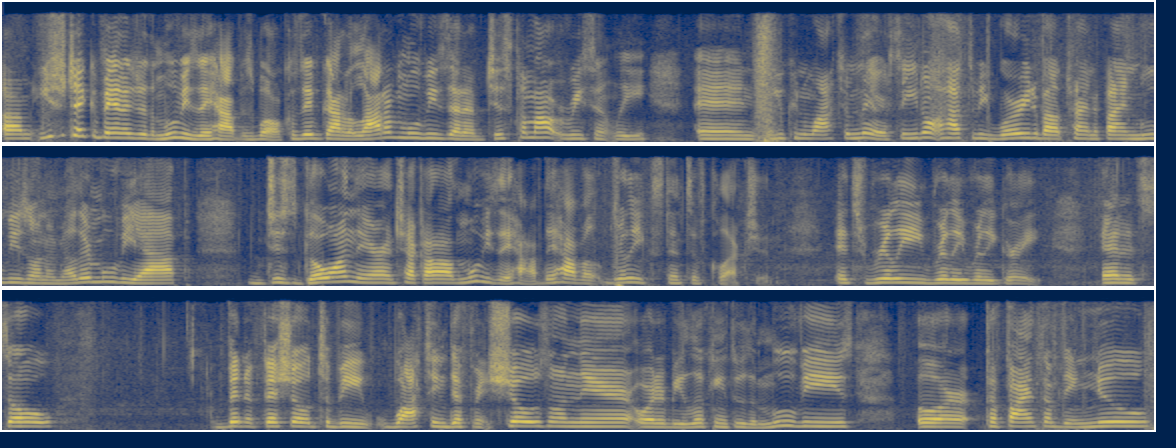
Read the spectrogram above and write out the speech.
Um, you should take advantage of the movies they have as well because they've got a lot of movies that have just come out recently and you can watch them there. So you don't have to be worried about trying to find movies on another movie app. Just go on there and check out all the movies they have. They have a really extensive collection. It's really, really, really great. And it's so beneficial to be watching different shows on there or to be looking through the movies or to find something new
